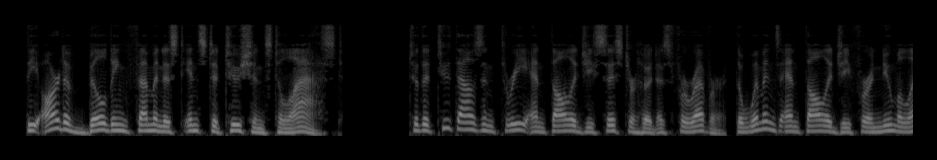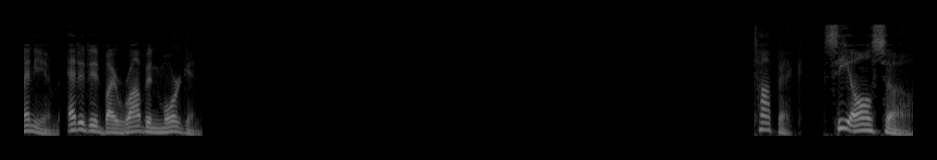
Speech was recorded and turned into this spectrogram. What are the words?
"'The Art of Building Feminist Institutions to Last' to the 2003 anthology Sisterhood is Forever, the women's anthology for a new millennium, edited by Robin Morgan. See also.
